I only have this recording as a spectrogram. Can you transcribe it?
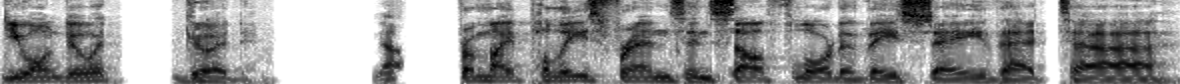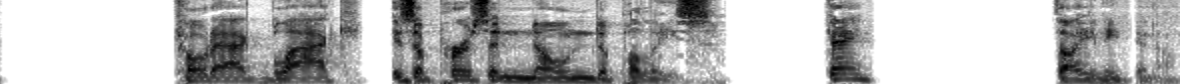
you won't do it? Good. No. From my police friends in South Florida, they say that uh, Kodak Black is a person known to police. Okay? That's all you need to know.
